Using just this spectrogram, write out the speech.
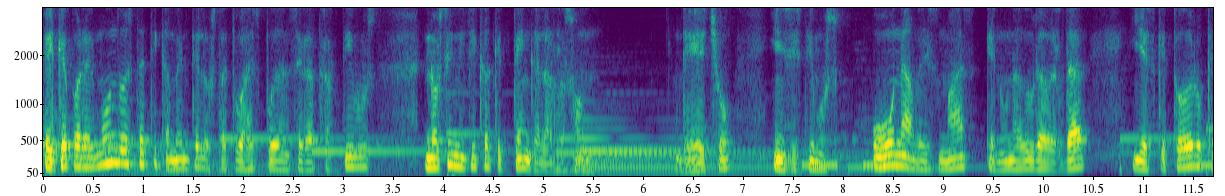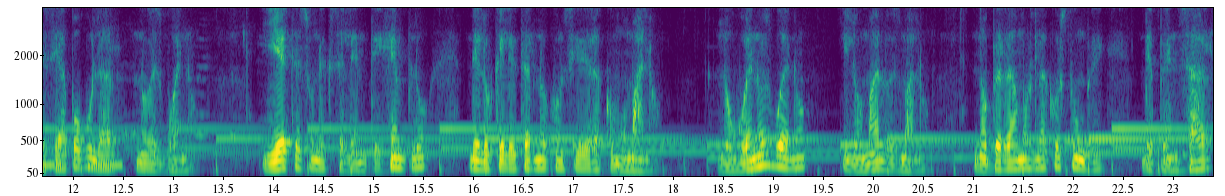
El que para el mundo estéticamente los tatuajes puedan ser atractivos no significa que tenga la razón. De hecho, insistimos una vez más en una dura verdad y es que todo lo que sea popular no es bueno. Y este es un excelente ejemplo de lo que el Eterno considera como malo. Lo bueno es bueno y lo malo es malo. No perdamos la costumbre de pensar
